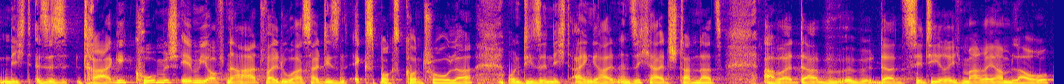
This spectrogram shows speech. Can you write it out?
nicht, es ist tragikomisch irgendwie auf eine Art, weil du hast halt diesen Xbox Controller und diese nicht eingehaltenen Sicherheitsstandards. Aber da da zitiere ich Mariam Lau,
